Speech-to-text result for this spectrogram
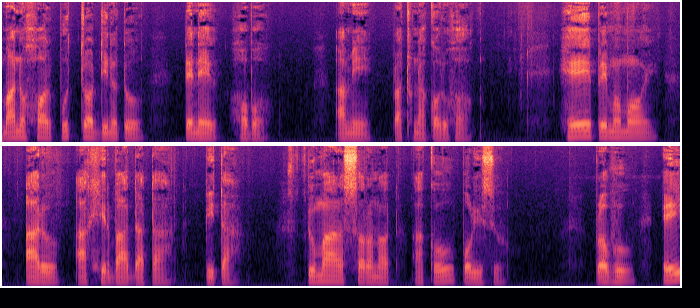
মানুহৰ পুত্ৰৰ দিনতো তেনে হ'ব। আমি প্ৰাৰ্থনা কৰোঁ হওক। হে প্ৰেমময় আৰু আশীৰ্বাদদাতা পিতা তোমাৰ চৰণত আকৌ পৰিছোঁ। প্ৰভু এই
